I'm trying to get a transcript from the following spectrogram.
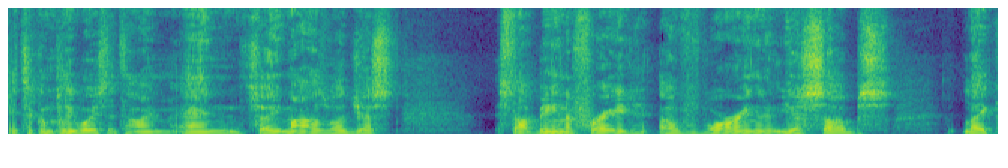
it's a complete waste of time. And so you might as well just stop being afraid of worrying your subs like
